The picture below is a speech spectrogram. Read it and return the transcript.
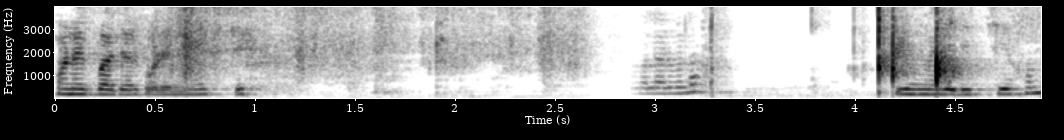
অনেক বাজার করে নিয়ে এসেছি। কালারগুলো পিন মেরে দিচ্ছি এখন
